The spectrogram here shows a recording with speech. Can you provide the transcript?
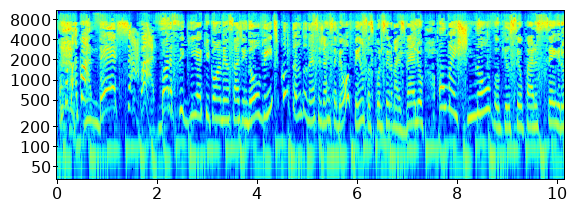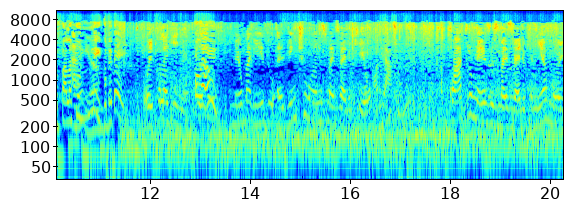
Deixa! Bora seguir aqui com a mensagem do ouvinte, contando, né, se já recebeu ofensas por ser mais velho ou mais novo que o seu parceiro. Fala Ai, comigo, bebê. Oi, coleguinha. Oi. Meu marido é 21 anos mais velho que eu. Quatro meses mais velho que a minha mãe.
